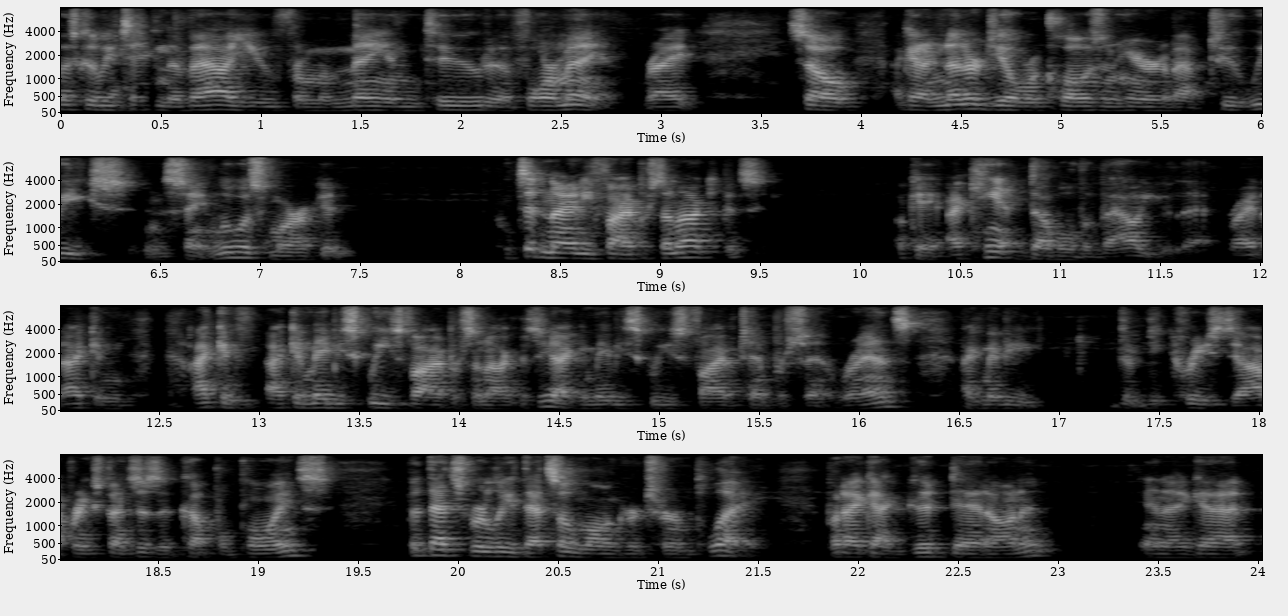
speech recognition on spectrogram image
That's because we've taken the value from a million two to four million, right? So I got another deal we're closing here in about two weeks in the St. Louis market. It's at 95% occupancy. Okay, I can't double the value of that, right? I can, I can, I can maybe squeeze 5% occupancy. I can maybe squeeze 5, 10% rents. I can maybe decrease the operating expenses a couple points, but that's really, that's a longer term play. But I got good debt on it and I got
